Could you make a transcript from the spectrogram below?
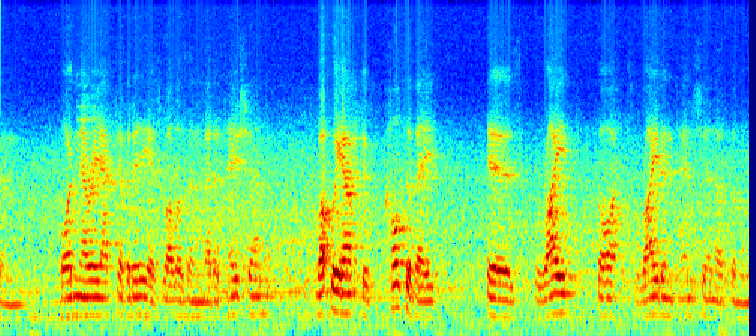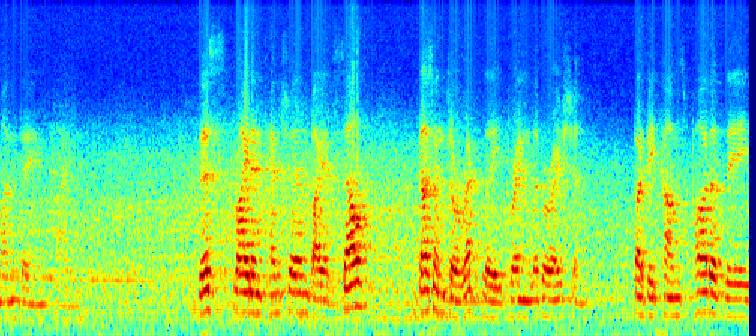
in ordinary activity as well as in meditation, what we have to cultivate is right thoughts, right intention of the mundane kind. This right intention by itself doesn't directly bring liberation, but it becomes part of the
